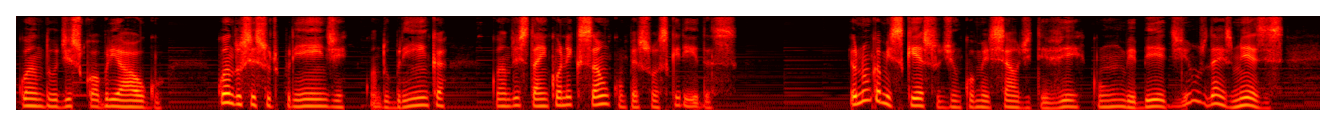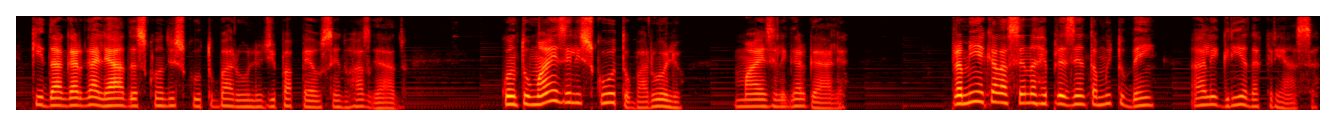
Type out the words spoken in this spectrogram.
quando descobre algo, quando se surpreende, quando brinca, quando está em conexão com pessoas queridas. Eu nunca me esqueço de um comercial de TV com um bebê de uns 10 meses que dá gargalhadas quando escuta o barulho de papel sendo rasgado. Quanto mais ele escuta o barulho, mais ele gargalha. Para mim, aquela cena representa muito bem a alegria da criança.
